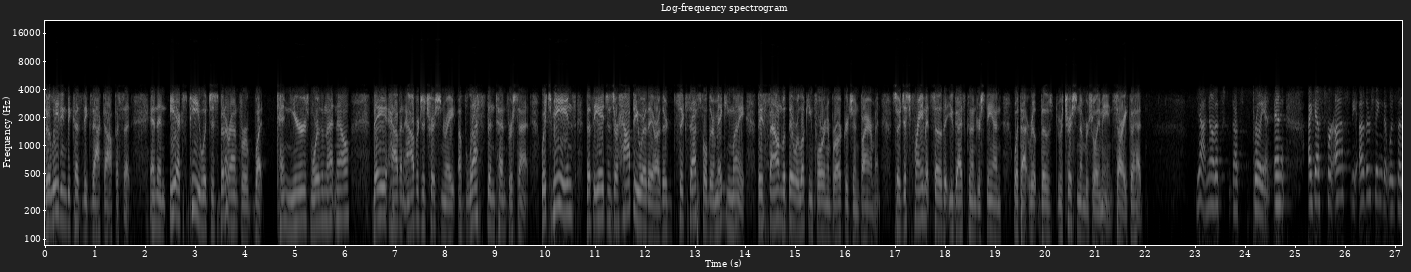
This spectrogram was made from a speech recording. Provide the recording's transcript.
They're leaving because of the exact opposite. And then EXP, which has been around for what 10 years, more than that now, they have an mm-hmm. average attrition rate of less than 10%, which means that the agents are happy where they are. They're successful. They're making money. They found what they were looking for in a brokerage environment. So just frame it so that you guys can understand what that re- those attrition numbers really mean. Sorry, go ahead. Yeah, no, that's that's brilliant. And I guess for us, the other thing that was a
